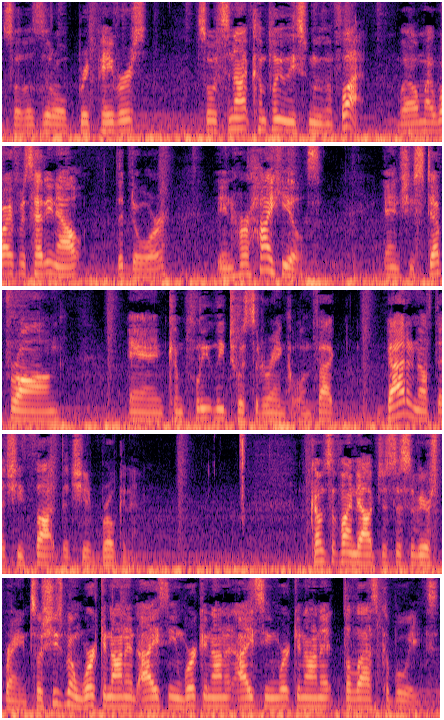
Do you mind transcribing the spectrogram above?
So, those little brick pavers. So, it's not completely smooth and flat. Well, my wife was heading out the door in her high heels and she stepped wrong and completely twisted her ankle. In fact, bad enough that she thought that she had broken it. Comes to find out, just a severe sprain. So she's been working on it, icing, working on it, icing, working on it the last couple weeks.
